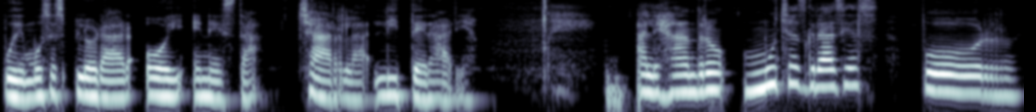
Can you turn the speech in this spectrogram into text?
pudimos explorar hoy en esta charla literaria. Alejandro, muchas gracias por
